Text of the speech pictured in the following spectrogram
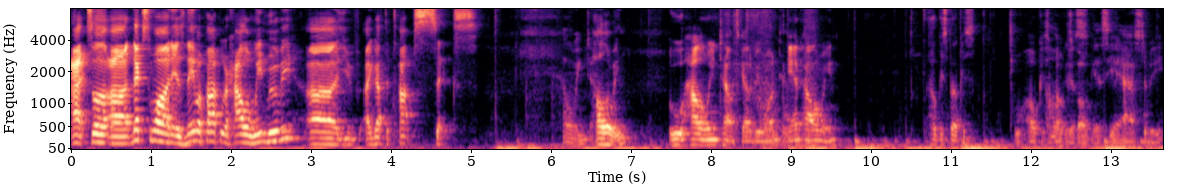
All right, so uh, next one is name a popular Halloween movie. Uh, you've I got the top six. Halloween. Town. Halloween. Ooh, Halloween Town's got to be one, and Halloween. Hocus Pocus. Ooh, Hocus Hocus Pocus. Pocus, yeah. has to be.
